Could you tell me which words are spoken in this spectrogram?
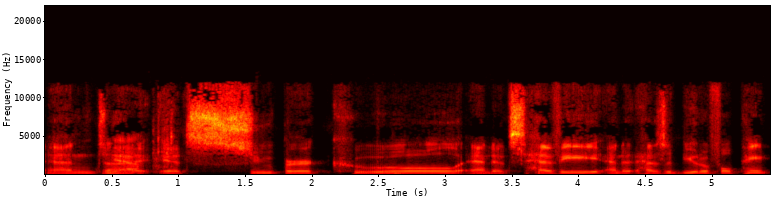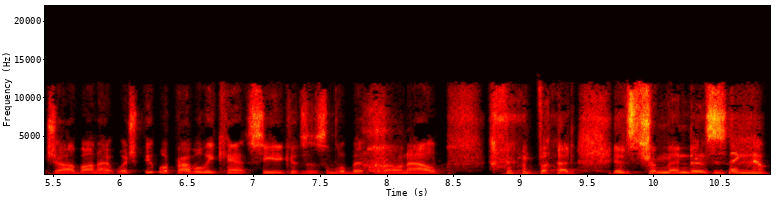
and uh, yeah. it's super cool, and it's heavy, and it has a beautiful paint job on it, which people probably can't see because it's a little bit blown out, but it's tremendous. Thing,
